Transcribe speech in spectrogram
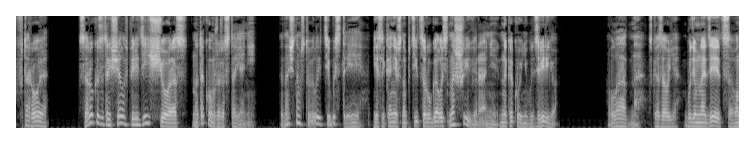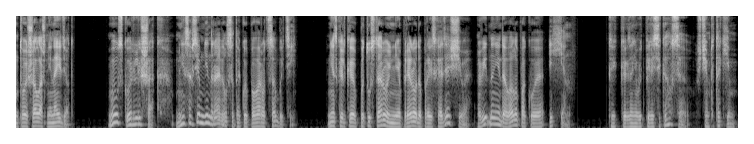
второе. Сорока затрещала впереди еще раз, на таком же расстоянии. Значит, нам стоило идти быстрее, если, конечно, птица ругалась на шивера, а не на какое-нибудь зверье. «Ладно», — сказал я, — «будем надеяться, он твой шалаш не найдет». Мы ускорили шаг. Мне совсем не нравился такой поворот событий. Несколько потусторонняя природа происходящего, видно, не давала покоя и Хен. «Ты когда-нибудь пересекался с чем-то таким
